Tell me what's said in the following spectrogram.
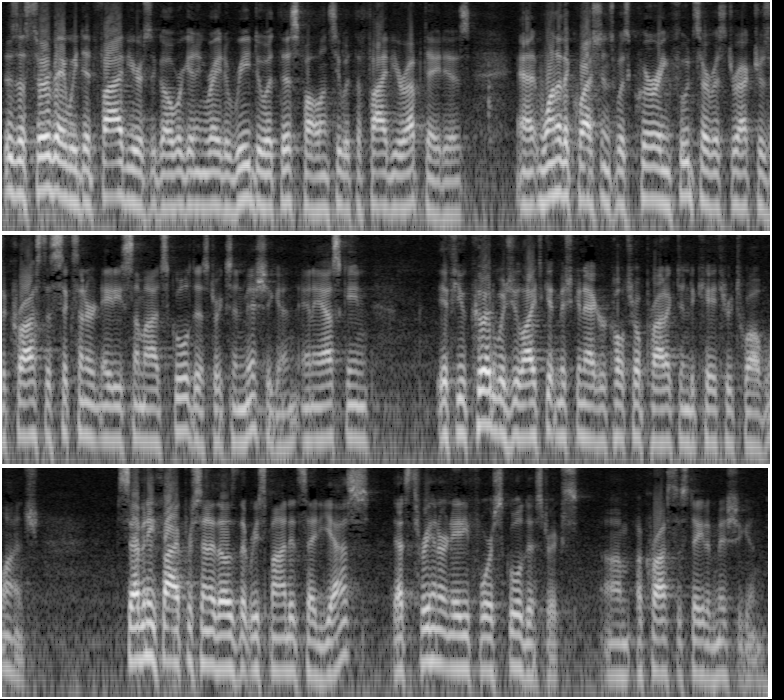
This is a survey we did five years ago. We're getting ready to redo it this fall and see what the five year update is. And one of the questions was querying food service directors across the 680 some odd school districts in Michigan and asking, if you could, would you like to get Michigan agricultural product into K through 12 lunch? 75% of those that responded said yes. That's 384 school districts um, across the state of Michigan.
